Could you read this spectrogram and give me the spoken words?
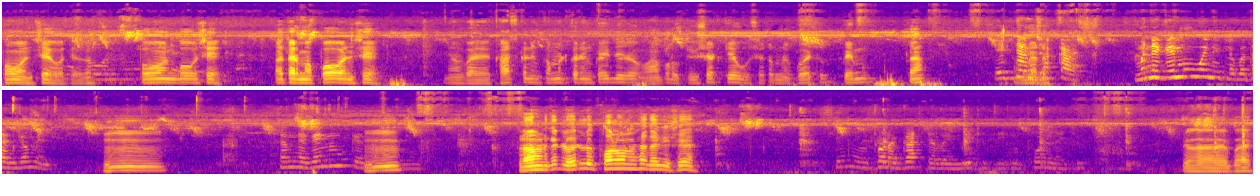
પવન છે હોતે તો પવન બહુ છે અત્યારમાં પવન છે. ભાઈ ખાસ કરીને કમેન્ટ કરીને કહી દેજો આપણું ટી શર્ટ કેવું છે? તમને ગોઠવું પેમું હા એકદમ. ઝકાસ. મને ગમ્યું હોય ને એટલે બધાને ગમે. હમ. તમને ગમ્યું કે હમ. લહણ કેટલું એટલું ફોલવાનું છે કદી હજી છે? છે ને હું થોડાક ગાંઠિયા લઈને બેઠી હતી એટલું ફોન નાખ્યું. હા ભાઈ.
